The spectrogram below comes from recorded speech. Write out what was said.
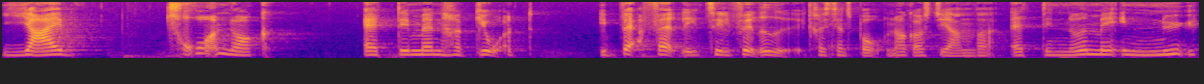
Jeg tror nok, at det man har gjort, i hvert fald i tilfældet Christiansborg, nok også de andre, at det er noget med en ny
